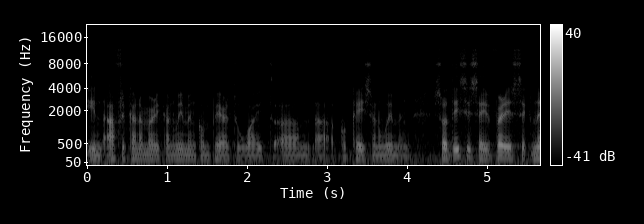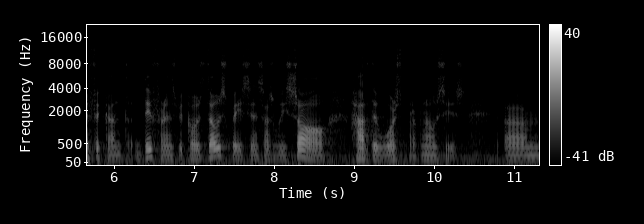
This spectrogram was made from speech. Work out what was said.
in African American women compared to white um, uh, Caucasian women. So this is a very significant difference because those patients, as we saw, have the worst prognosis. Um,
